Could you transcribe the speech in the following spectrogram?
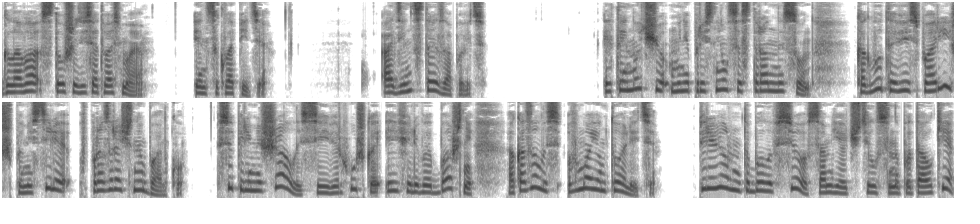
Глава 168. Энциклопедия. Одиннадцатая заповедь. Этой ночью мне приснился странный сон, как будто весь Париж поместили в прозрачную банку. Все перемешалось, и верхушка Эйфелевой башни оказалась в моем туалете. Перевернуто было все, сам я очутился на потолке,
